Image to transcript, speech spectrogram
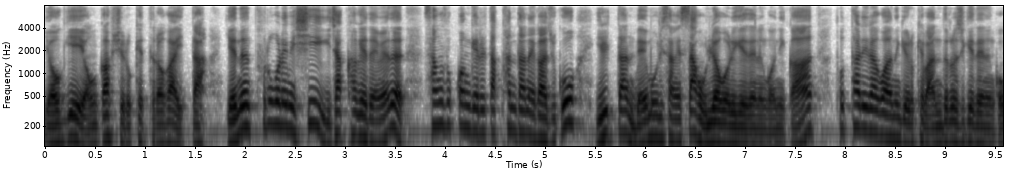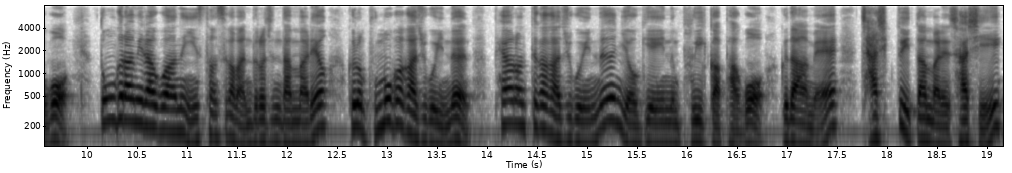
여기에 영값이 이렇게 들어가 있다. 얘는 프로그램이 시작하게 되면은 상속 관계를 딱 판단해 가지고 일단 메모리상에 싹 올려버리게 되는 거니까 토탈이라고 하는 게 이렇게 만들어지게 되는 거고 동그라미라고 하는 인스턴스가 만들어진단 말이에요. 그럼 부모가 가지고 있는 페어런트가 가지고 있는 여기에 있는 v 값하고 그 다음에 자식도 있단 말이에요. 자식,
